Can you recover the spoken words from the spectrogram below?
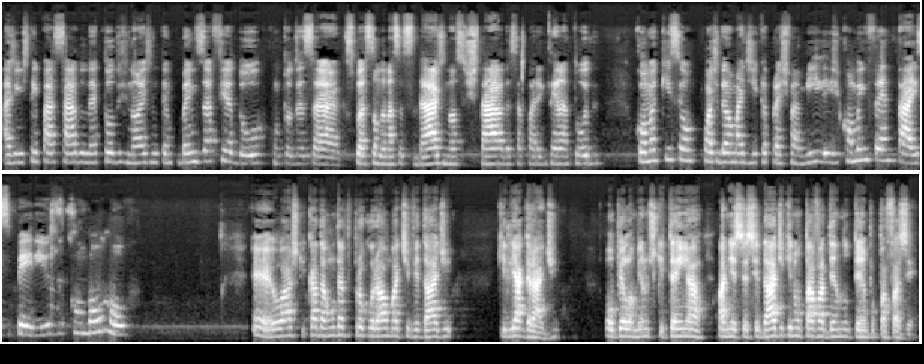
a gente tem passado, né, todos nós, um tempo bem desafiador com toda essa situação da nossa cidade, do nosso estado, essa quarentena toda. Como é que o senhor pode dar uma dica para as famílias de como enfrentar esse período com bom humor? É, eu acho que cada um deve procurar uma atividade que lhe agrade, ou pelo menos que tenha a necessidade que não estava dando tempo para fazer.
